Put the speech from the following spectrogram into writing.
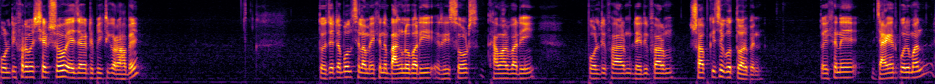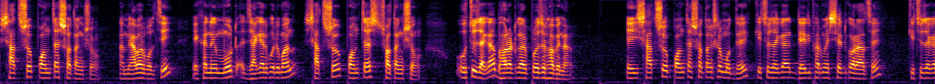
পোলট্রি ফার্মের শেড সহ এই জায়গাটি বিক্রি করা হবে। তো যেটা বলছিলাম, এখানে বাংলো বাড়ি রিসোর্টস খামার বাড়ি পোলট্রি ফার্ম ডেয়ারি ফার্ম সব কিছু করতে পারবেন। তো এখানে জায়গার পরিমাণ সাতশো পঞ্চাশ শতাংশ। আমি আবার বলছি, এখানে মোট জায়গার পরিমাণ সাতশো পঞ্চাশ শতাংশ। উঁচু জায়গা, ভরাট করার প্রয়োজন হবে না। এই সাতশো পঞ্চাশ শতাংশের মধ্যে কিছু জায়গা ডেয়ারি ফার্মের শেড করা আছে, কিছু জায়গা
